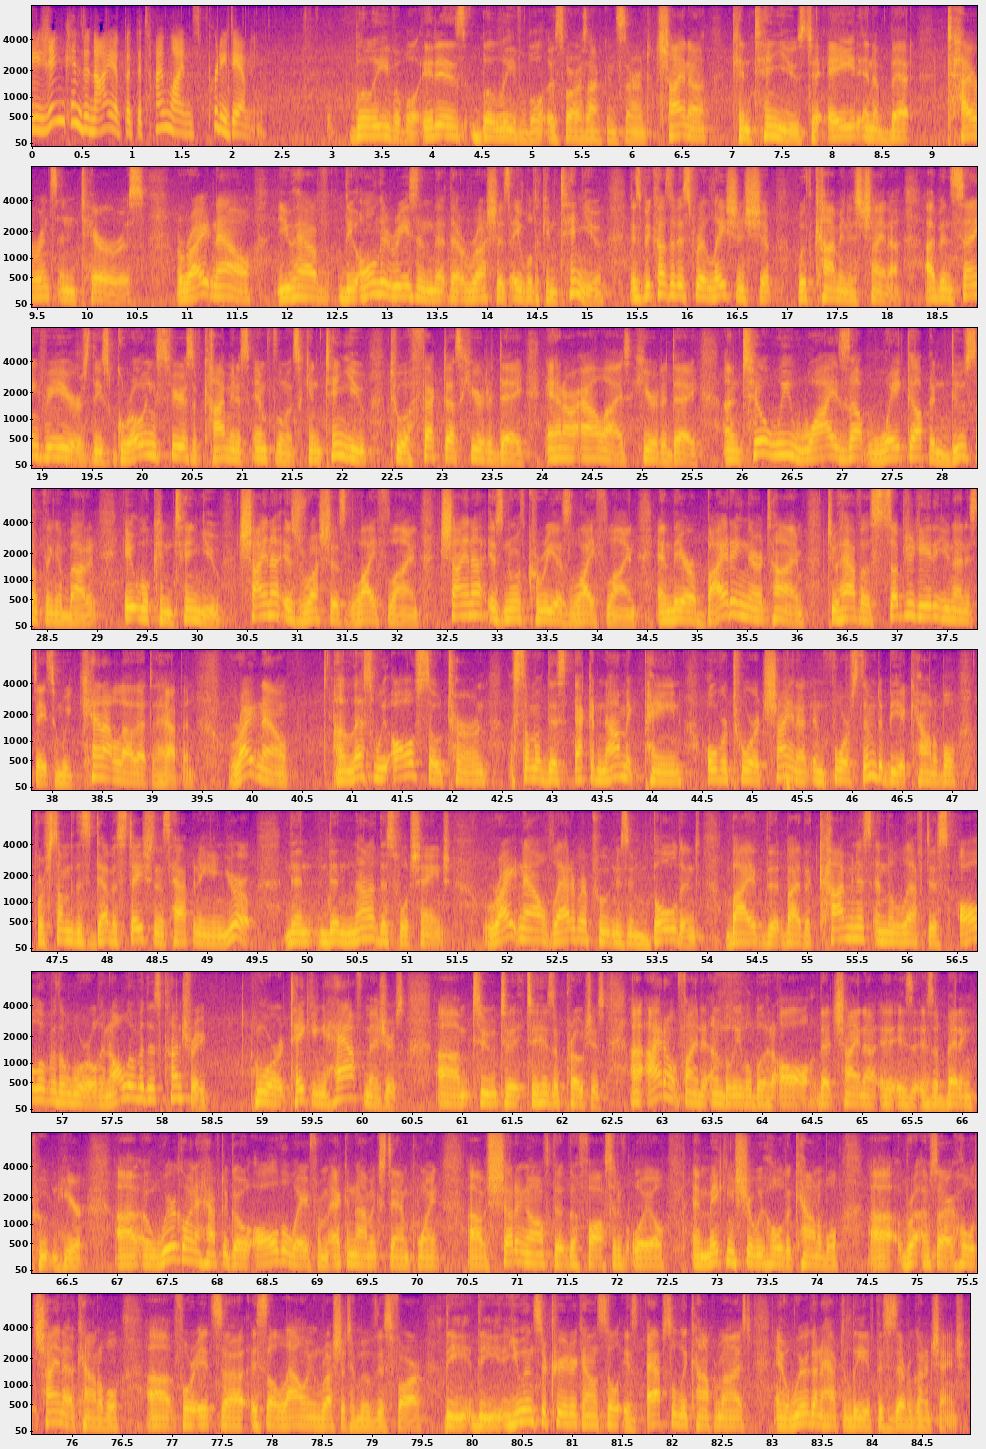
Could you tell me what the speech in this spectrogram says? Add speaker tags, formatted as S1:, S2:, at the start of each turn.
S1: Beijing can deny it, but the timeline's pretty damning.
S2: Believable. It is believable as far as I'm concerned. China continues to aid and abet tyrants and terrorists. Right now, you have the only reason that, that Russia is able to continue is because of its relationship with communist China. I've been saying for years, these growing spheres of communist influence continue to affect us here today and our allies here today. Until we wise up, wake up, and do something about it, it will continue. China is Russia's lifeline. China is North Korea's lifeline, and they are biding their time to have a subjugated United States, and we cannot allow that to happen. Right now, unless we also turn some of this economic pain over toward China and force them to be accountable for some of this devastation that's happening in Europe, then, then none of this will change. Right now, Vladimir Putin is emboldened by the, by the communists and the leftists all over the world and all over this country who are taking half measures um, to, to, to, his approaches. Uh, I don't find it unbelievable at all that China is, is abetting Putin here. Uh, we're going to have to go all the way from economic standpoint, uh, shutting off the, the faucet of oil and making sure we hold accountable, uh, I'm sorry, hold China accountable uh, for its, uh, its allowing Russia to move this far. The, the UN Security Council is absolutely compromised, and we're going to have to lead if this is ever going to change.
